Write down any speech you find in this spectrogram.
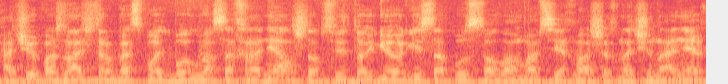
Хочу пожелать, чтобы Господь Бог вас охранял, чтобы Святой Георгий сопутствовал вам во всех ваших начинаниях.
